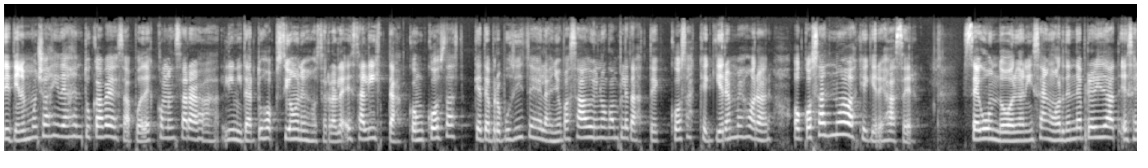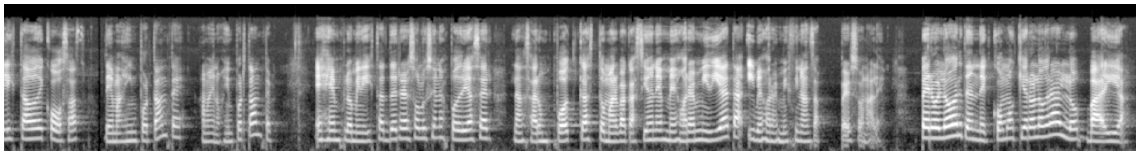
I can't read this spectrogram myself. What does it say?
Si tienes muchas ideas en tu cabeza, puedes comenzar a limitar tus opciones o cerrar esa lista con cosas que te propusiste el año pasado y no completaste, cosas que quieres mejorar o cosas nuevas que quieres hacer. Segundo, organiza en orden de prioridad ese listado de cosas de más importante a menos importante. Ejemplo, mi lista de resoluciones podría ser lanzar un podcast, tomar vacaciones, mejorar mi dieta y mejorar mis finanzas personales. Pero el orden de cómo quiero lograrlo varía,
